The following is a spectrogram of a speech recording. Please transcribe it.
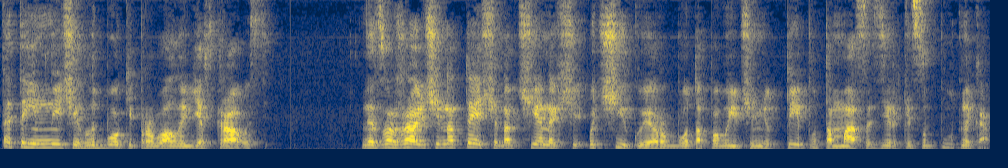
та таємничі глибокі провали в яскравості. Незважаючи на те, що на вчених ще очікує робота по вивченню типу та маси зірки супутника,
